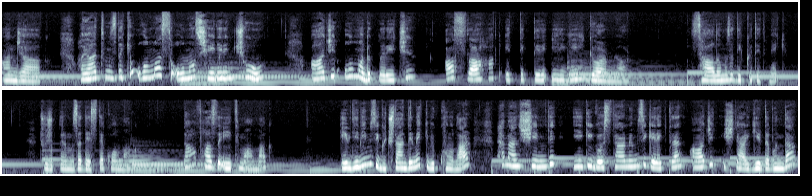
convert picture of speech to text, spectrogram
Ancak hayatımızdaki olmazsa olmaz şeylerin çoğu acil olmadıkları için asla hak ettikleri ilgiyi görmüyor. Sağlığımıza dikkat etmek, çocuklarımıza destek olmak, daha fazla eğitim almak, evliliğimizi güçlendirmek gibi konular hemen şimdi ilgi göstermemizi gerektiren acil işler girdabında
